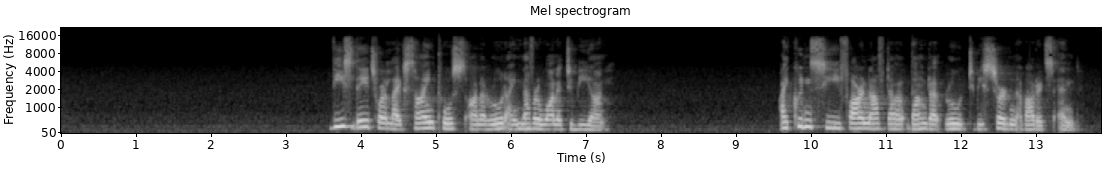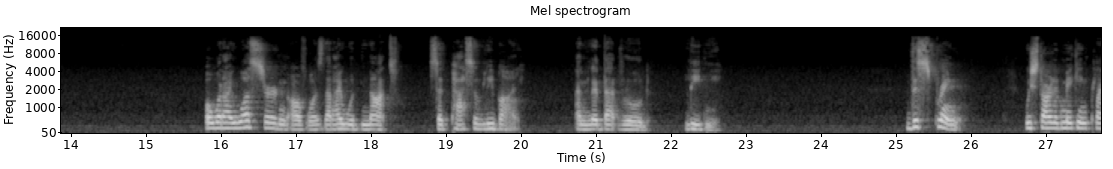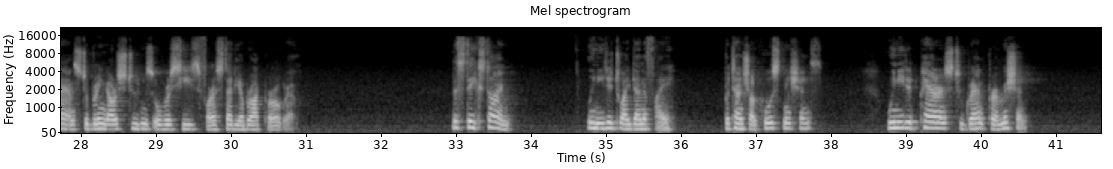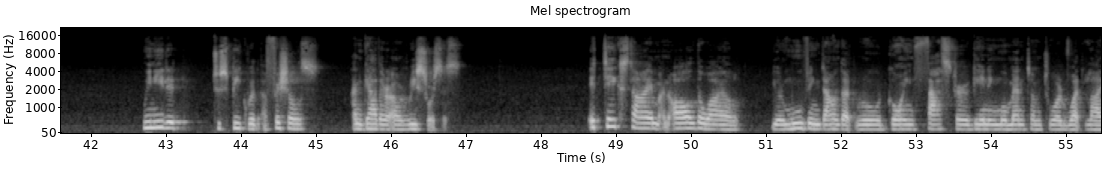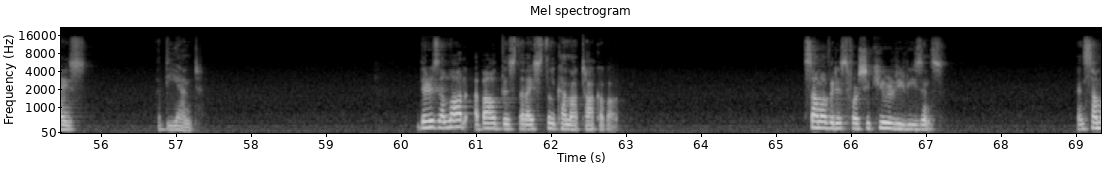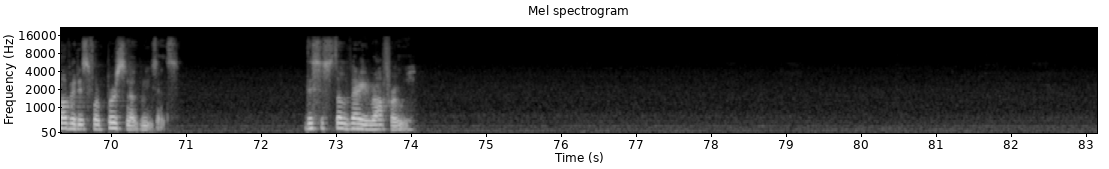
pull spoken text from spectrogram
These dates were like signposts on a road I never wanted to be on. I couldn't see far enough down, down, that road to be certain about its end. But what I was certain of was that I would not sit passively by and let that road lead me. This spring, we started making plans to bring our students overseas for a study abroad program. This takes time. We needed to identify potential host nations. We needed parents to grant permission. We needed to speak with officials and gather our resources. It takes time, and all the while, you're moving down that road, going faster, gaining momentum toward what lies at the end. There is a lot about this that I still cannot talk about. Some of it is for security reasons, and some of it is for personal reasons. This is still very raw for me.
